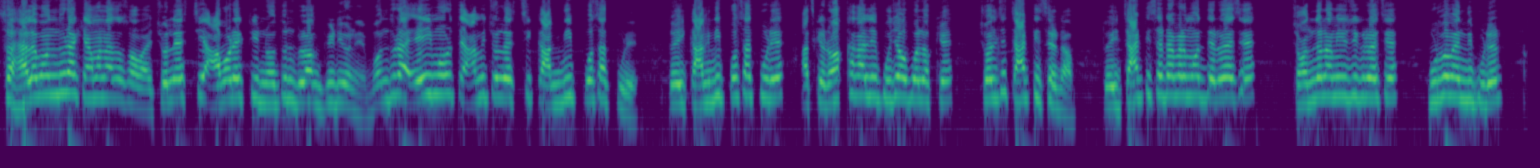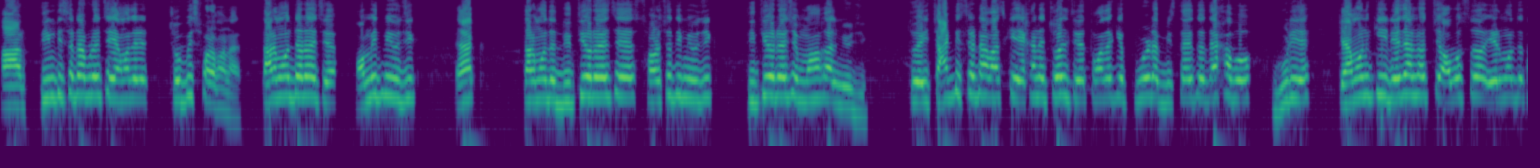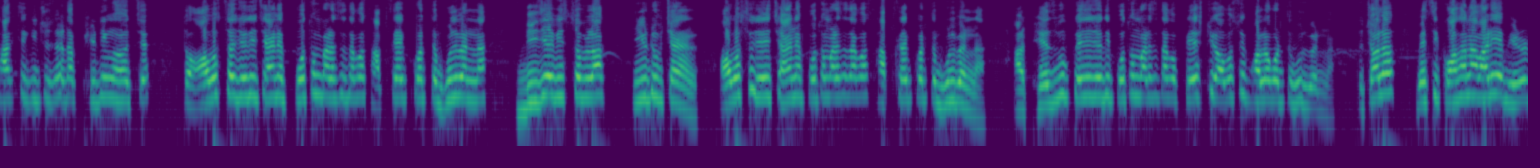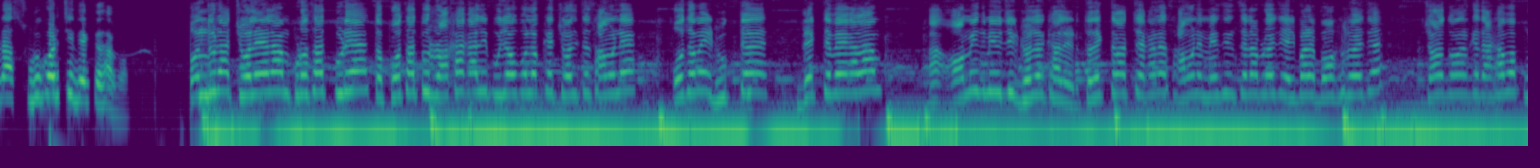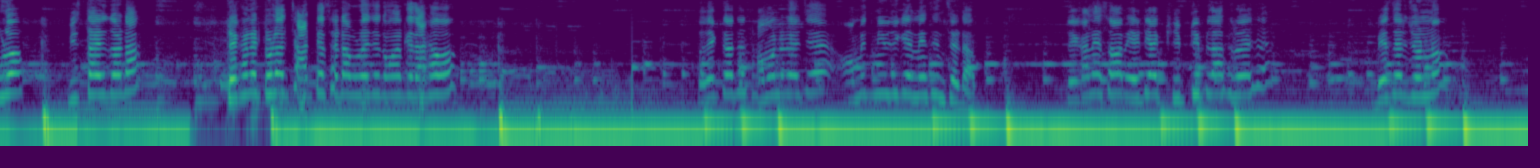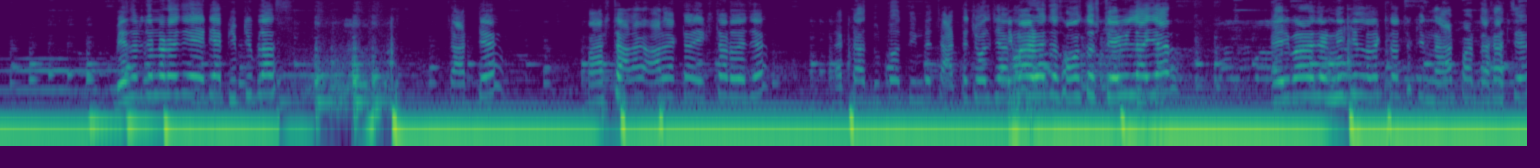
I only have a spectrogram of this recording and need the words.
So hello বন্ধুরা, কেমন আছো সবাই? চলে এসেছি আবার একটি নতুন ব্লগ ভিডিও নিয়ে। বন্ধুরা, এই মুহূর্তে আমি চলে এসেছি কাকদ্বীপ প্রসাদপুরে। তো এই কাকদ্বীপ প্রসাদপুরে আজকে রক্ষাকালী পূজা উপলক্ষে চলছে চারটি সেট তো এই চারটি সেট মধ্যে রয়েছে চন্দনা মিউজিক রয়েছে, পূর্ব মেদিনীপুরের, আর তিনটি সেট রয়েছে আমাদের চব্বিশ পরগনার। তার মধ্যে রয়েছে অমিত মিউজিক এক। তার মধ্যে দ্বিতীয় রয়েছে সরস্বতী মিউজিক তৃতীয় রয়েছে মহাকাল মিউজিক তো এই চারটি সেট আজকে এখানে চলছে। তোমাদেরকে পুরোটা বিস্তারিত দেখাবো, ঘুরিয়ে কেমন কি রেজাল্ট হচ্ছে অবশ্য এর মধ্যে থাকছে কিছু সেটা ফিটিং হচ্ছে। তো অবশ্যই যদি চ্যানেলে প্রথমবার এসে থাকো সাবস্ক্রাইব করতে ভুলবেন না। ডিজে বিশ্ব ব্লগ ইউটিউব চ্যানেল অবশ্যই যদি চ্যানেলে প্রথমবার এসে থাকো সাবস্ক্রাইব করতে ভুলবেন না। আর ফেসবুক পেজে যদি প্রথমবার এসে থাকো পেজটি অবশ্যই ফলো করতে ভুলবেন না। তো চলো, বেশি কথা না বাড়িয়ে ভিডিওটা শুরু করছি, দেখতে থাকো। বন্ধুরা, চলে এলাম প্রসাদপুরে। তো প্রসাদপুর রক্ষাকালী পূজা উপলক্ষে চলছে সামনে। প্রথমেই ঢুকতে দেখতে পেয়ে গেলাম। অমিত মিউজিক ঢোলের খালের। তো দেখতে পাচ্ছ এখানে সামনে মেশিন সেট আপ রয়েছে এইবারে বক্স রয়েছে। চলো তোমাদেরকে দেখাবো পুরো বিস্তারিতটা। তো এখানে টোটাল চারটে সেট আপ রয়েছে তোমাদেরকে দেখাবো। তো দেখতে পাচ্ছ সামনে রয়েছে অমিত মিউজিকের মেশিন সেট আপ তো এখানে সব এটিআই ফিফটি প্লাস রয়েছে বেসের জন্য। বেসের জন্য রয়েছে এটিআই ফিফটি প্লাস চারটে, পাঁচটা, আর আরও একটা এক্সট্রা রয়েছে। একটা, দুটো, তিনটে, চারটে চলছে এবার রয়েছে সমস্ত স্টেবিলাইজার এইবার রয়েছে নিখিল দেখতে পাচ্ছ কি নাট পাট দেখাচ্ছে।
